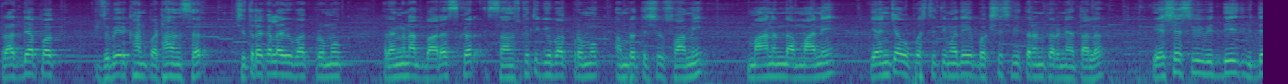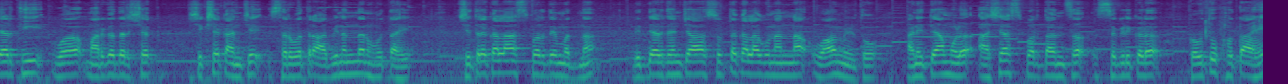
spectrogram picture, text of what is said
प्राध्यापक जुबेर खान पठाण सर चित्रकला विभाग प्रमुख रंगनाथ बारसकर सांस्कृतिक विभाग प्रमुख अमृतेश्वर स्वामी महानंदा माने यांच्या उपस्थितीमध्ये बक्षीस वितरण करण्यात आलं. यशस्वी विद्य विद्यार्थी व मार्गदर्शक शिक्षकांचे सर्वत्र अभिनंदन होत आहे. चित्रकला स्पर्धेमधनं विद्यार्थ्यांच्या सुप्त कलागुणांना वाव मिळतो आणि त्यामुळं अशा स्पर्धांचं सगळीकडं कौतुक होतं आहे.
